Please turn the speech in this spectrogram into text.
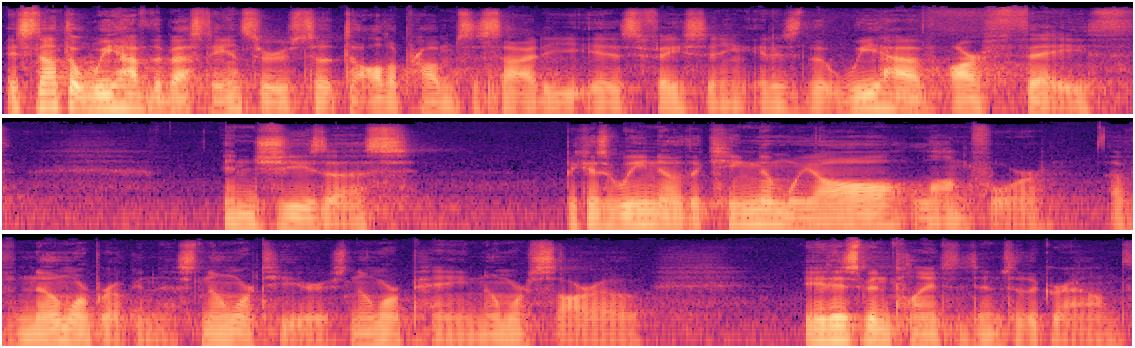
it's not that we have the best answers to, to all the problems society is facing. It is that we have our faith in Jesus because we know the kingdom we all long for of no more brokenness, no more tears, no more pain, no more sorrow. It has been planted into the ground.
